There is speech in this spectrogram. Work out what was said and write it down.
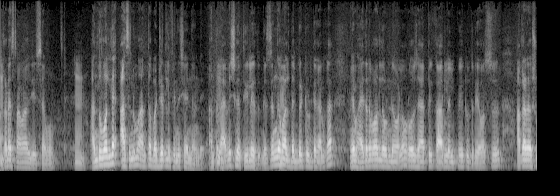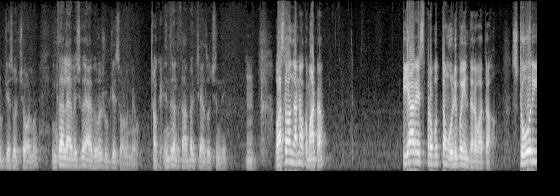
అక్కడే స్నానాలు చేసాము అందువల్లే ఆ సినిమా అంత బడ్జెట్లో ఫినిష్ అయిందండి. అంత లావిష్గా తీయలేదు. నిజంగా వాళ్ళు డబ్బెట్టి ఉంటే కనుక మేము హైదరాబాద్లో ఉండేవాళ్ళం. రోజు హ్యాపీ కార్లో వెళ్ళిపోయి టూ త్రీ అవర్స్ అక్కడ షూట్ చేసి వచ్చేవాళ్ళం. ఇంకా లావిష్గా యాభై రోజులు షూట్ చేసేవాళ్ళం మేము. ఓకే. ఎందుకు అంత కాంపాక్ట్ చేయాల్సి వచ్చింది. వాస్తవంగా అన్న ఒక మాట. టిఆర్ఎస్ ప్రభుత్వం ఓడిపోయిన తర్వాత స్టోరీ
